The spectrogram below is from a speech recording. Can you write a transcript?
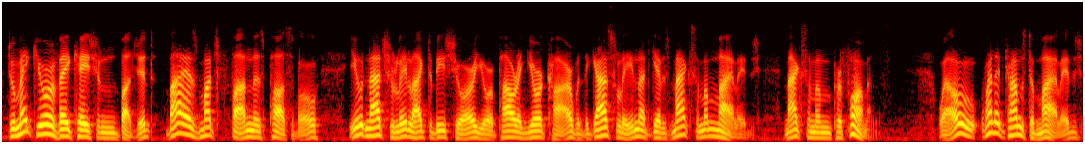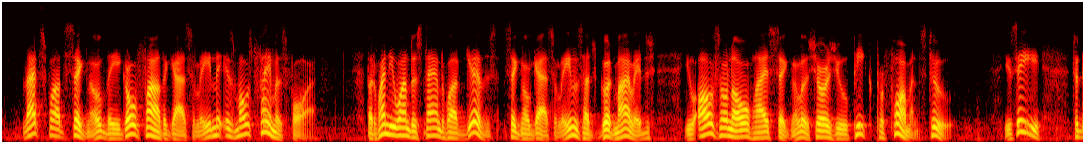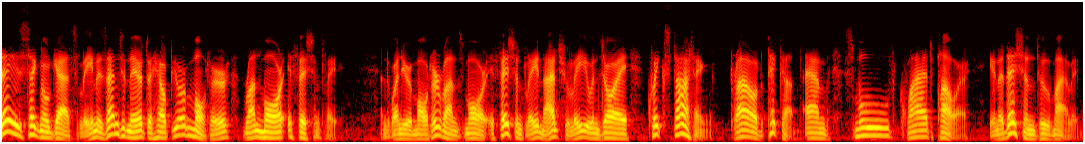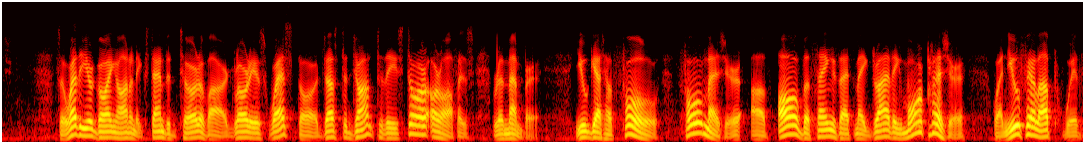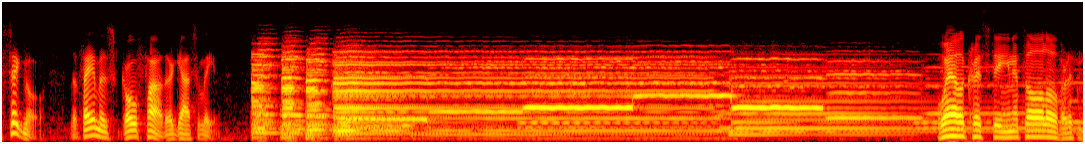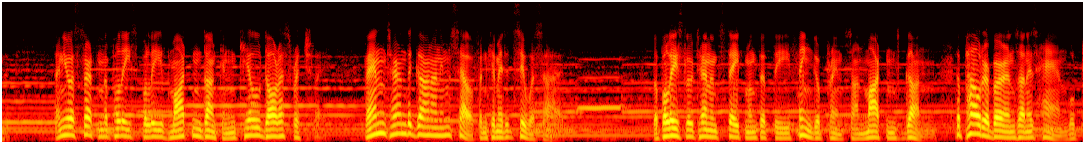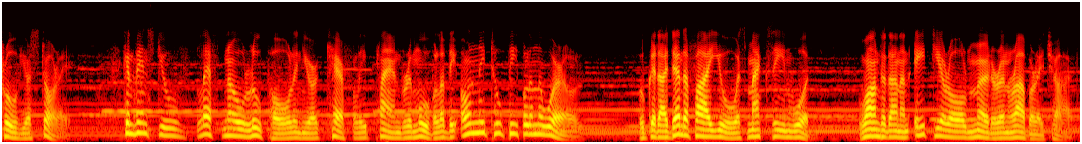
To make your vacation budget buy as much fun as possible, you'd naturally like to be sure you're powering your car with the gasoline that gives maximum mileage, maximum performance. Well, when it comes to mileage, that's what Signal, the Go Farther gasoline, is most famous for. But when you understand what gives Signal gasoline such good mileage, you also know why Signal assures you peak performance, too. You see, today's Signal gasoline is engineered to help your motor run more efficiently. And when your motor runs more efficiently, naturally you enjoy quick starting, proud pickup, and smooth, quiet power, in addition to mileage. So whether you're going on an extended tour of our glorious West or just a jaunt to the store or office, remember, you get a full, full measure of all the things that make driving more pleasure when you fill up with Signal, the famous Go Farther gasoline. Well, Christine, it's all over, isn't it? Then you're certain the police believe Martin Duncan killed Doris Richley, then turned the gun on himself and committed suicide. The police lieutenant's statement that the fingerprints on Martin's gun, the powder burns on his hand, will prove your story. Convinced you've left no loophole in your carefully planned removal of the only two people in the world who could identify you as Maxine Wood, wanted on an eight year old murder and robbery charge.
